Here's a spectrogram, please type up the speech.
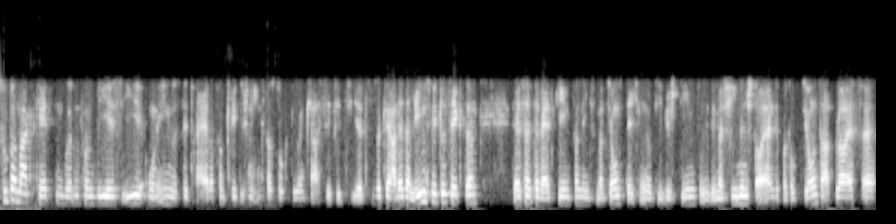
Supermarktketten wurden vom BSI ohnehin als Betreiber von kritischen Infrastrukturen klassifiziert. Also gerade der Lebensmittelsektor, der ist heute weitgehend von der Informationstechnologie bestimmt. Also die Maschinen steuern die Produktionsabläufe,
